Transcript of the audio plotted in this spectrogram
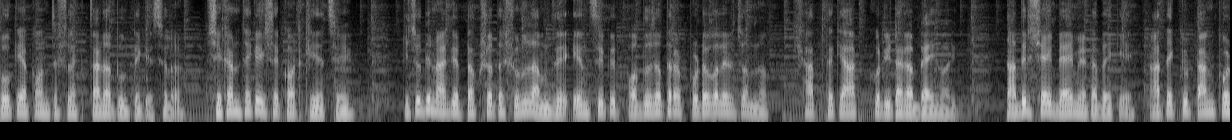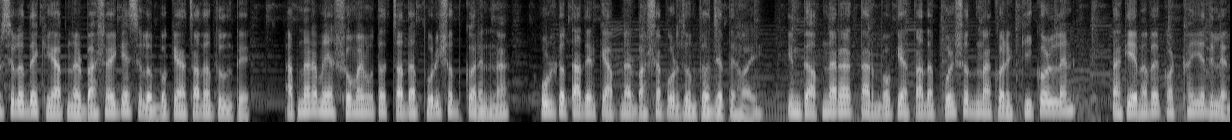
বকেয়া পঞ্চাশ লাখ চাঁদা তুলতে গেছিল। সেখান থেকেই সে কট খেয়েছে। কিছুদিন আগে টকশোতে শুনলাম যে এনসিপির পদযাত্রার প্রোটোকলের জন্য সাত থেকে আট কোটি টাকা ব্যয় হয়। তাদের সেই ব্যয় মেটা দেখে হাতে একটু টান পড়ছিল দেখে আপনার বাসায় গেছিল বকেয়া চাঁদা তুলতে। আপনারা মেয়ের সময় মতো চাঁদা পরিশোধ করেন না। উল্টো তাদেরকে আপনার বাসা পর্যন্ত যেতে হয়। কিন্তু আপনারা তার বকেয়া চাঁদা পরিশোধ না করে কি করলেন? তাকে এভাবে কট খাইয়ে দিলেন।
